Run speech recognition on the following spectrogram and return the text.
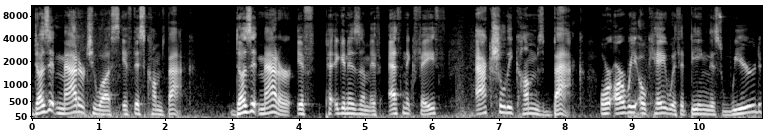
Does it matter to us if this comes back? Does it matter if paganism, if ethnic faith actually comes back? Or are we okay with it being this weird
